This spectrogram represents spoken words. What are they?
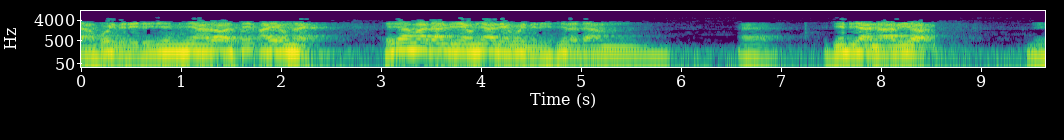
တံဘုရားတိဒိဋ္ဌိမြင်ရတော့အစဉ်အာယုံ၌ဒိဋ္ဌမတံမြင်ုံများတဲ့ဘုရားတိဖြစ်ရတံအဲအကျင့်တရားနာပြီးတော့ဒီ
